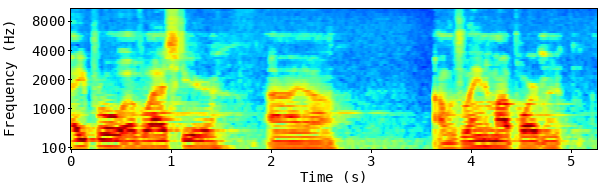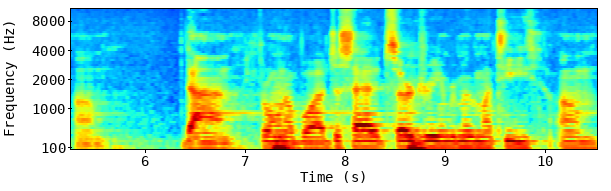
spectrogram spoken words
April of last year, I uh, I was laying in my apartment um, dying, throwing up blood. I just had surgery and removing my teeth. Um,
